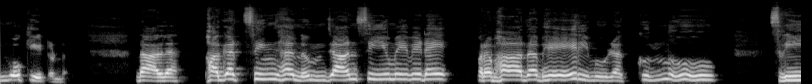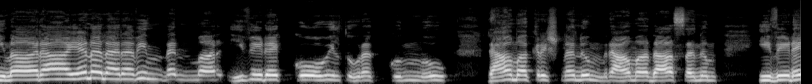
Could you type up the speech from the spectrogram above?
ഇൻവോക്ക് ചെയ്തിട്ടുണ്ട്. എന്താ അതിൽ ഭഗത് സിംഹനും ജാൻസിയും ഇവിടെ പ്രഭാത ഭേരി മുഴക്കുന്നു. ശ്രീനാരായണൻ അരവിന്ദന്മാർ ഇവിടെ കോവിൽ തുറക്കുന്നു. രാമകൃഷ്ണനും രാമദാസനും ഇവിടെ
